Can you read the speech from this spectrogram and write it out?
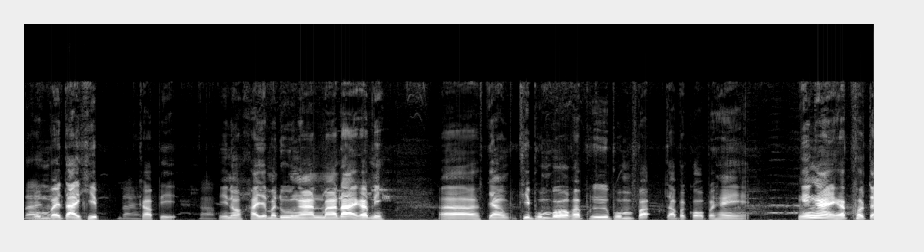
ได้ผมไว้ใต้คลิปได้ครับพี่ครับ นี่เนาะใครจะมาดูงานมาได้ครับนี่อ่า อย่างที่ผมบอกครับคือผมะจะประกอบไปให้ ง่าย ๆ ครับเข้าใจ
